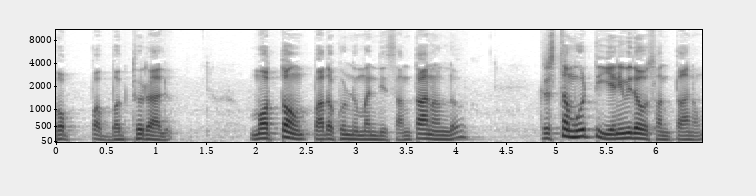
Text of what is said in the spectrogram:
గొప్ప భక్తురాలు. మొత్తం పదకొండు మంది సంతానంలో కృష్ణమూర్తి ఎనిమిదవ సంతానం.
